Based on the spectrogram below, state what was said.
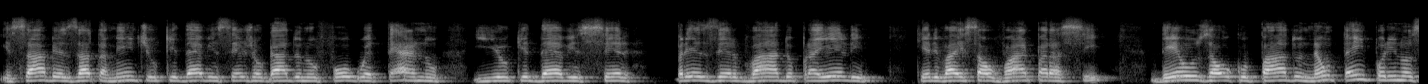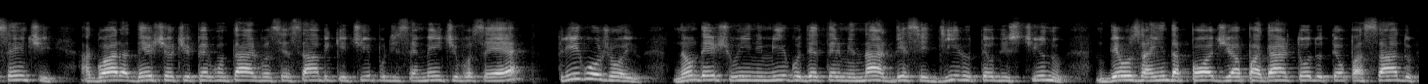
e sabem exatamente o que deve ser jogado no fogo eterno e o que deve ser preservado para ele, que ele vai salvar para si. Deus ao culpado não tem por inocente. Agora deixa eu te perguntar: você sabe que tipo de semente você é? Trigo ou joio. Não deixe o inimigo determinar, decidir o teu destino. Deus ainda pode apagar todo o teu passado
